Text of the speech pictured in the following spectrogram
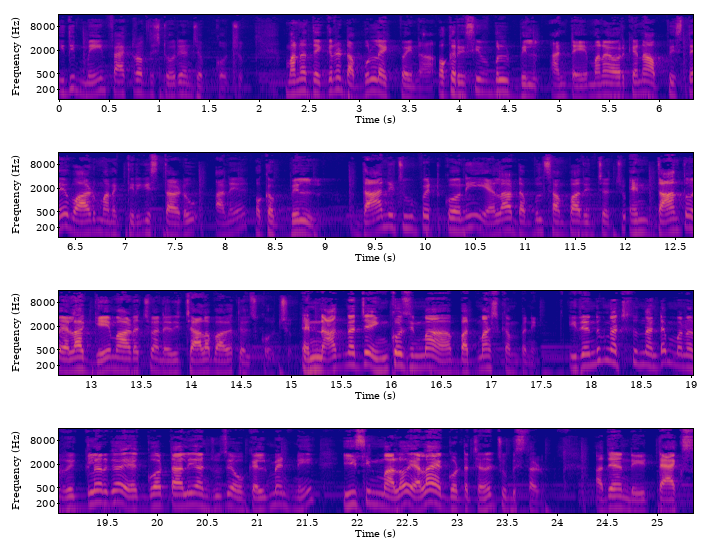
ఇది main factor of the story అని చెప్పుకోవచ్చు. మన దగ్గర డబ్బులు లేకపోయినా ఒక రిసీవబుల్ బిల్ అంటే మనం ఎవరికైనా అప్పిస్తే వాడు మనకు తిరిగిస్తాడు అనే ఒక బిల్ దాన్ని చూపెట్టుకొని ఎలా డబ్బులు సంపాదించవచ్చు అండ్ దాంతో ఎలా గేమ్ ఆడొచ్చు అనేది చాలా బాగా తెలుసుకోవచ్చు. అండ్ నాకు నచ్చే ఇంకో సినిమా బద్మాష్ కంపెనీ. ఇది ఎందుకు నచ్చుతుందంటే మనం రెగ్యులర్గా ఎగ్గొట్టాలి అని చూసే ఒక ఎలిమెంట్ని ఈ సినిమాలో ఎలా ఎగ్గొట్టచ్చు అనేది చూపిస్తాడు. అదే అండి ట్యాక్స్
